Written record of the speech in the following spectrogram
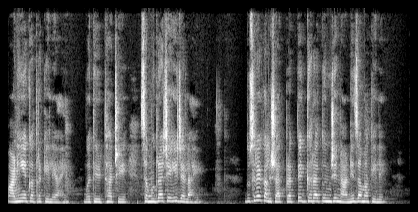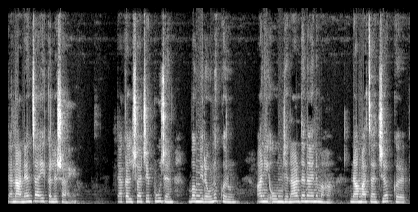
पाणी एकत्र केले आहे व तीर्थाचे समुद्राचेही जल आहे. दुसऱ्या कलशात प्रत्येक घरातून जे नाणे जमा केले त्या नाण्यांचा एक कलश आहे. त्या कलशाचे पूजन व मिरवणूक करून आणि ओम जनार्दनाय महा नामाचा जप करत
